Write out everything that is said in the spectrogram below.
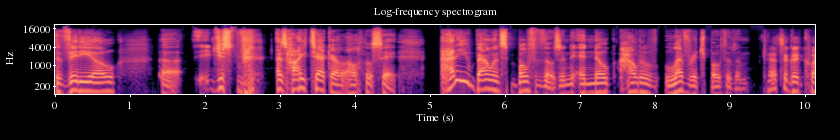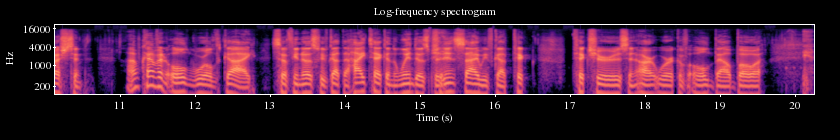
the video. Uh, just as high tech, I'll, I'll say. It how do you balance both of those and, and know how to leverage both of them? That's a good question. I'm kind of an old world guy. So if you notice, we've got the high tech in the windows, but inside we've got pic- pictures and artwork of old Balboa. Yeah.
